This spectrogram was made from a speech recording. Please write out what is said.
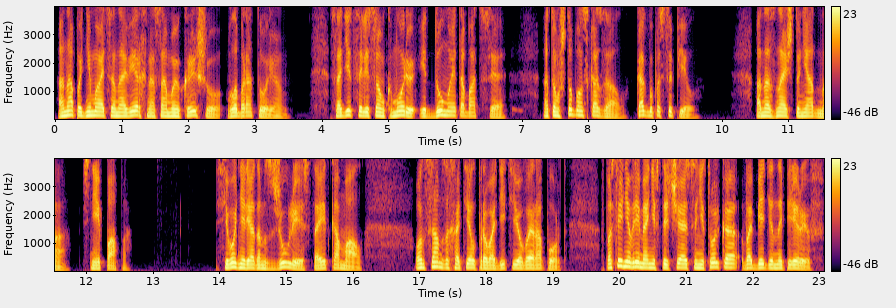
она поднимается наверх на самую крышу в лабораторию, садится лицом к морю и думает об отце, о том, что бы он сказал, как бы поступил. Она знает, что не одна, с ней папа. Сегодня рядом с Джулией стоит Камал. Он сам захотел проводить ее в аэропорт. В последнее время они встречаются не только в обеденный перерыв.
